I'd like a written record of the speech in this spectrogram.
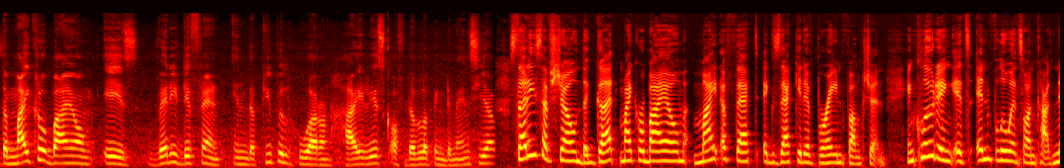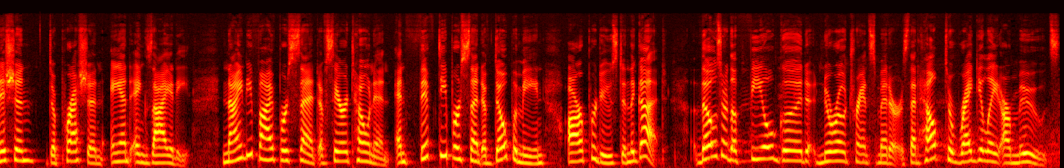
The microbiome is very different in the people who are on high risk of developing dementia. Studies have shown the gut microbiome might affect executive brain function, including its influence on cognition, depression, and anxiety. 95% of serotonin and 50% of dopamine are produced in the gut. Those are the feel good neurotransmitters that help to regulate our moods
